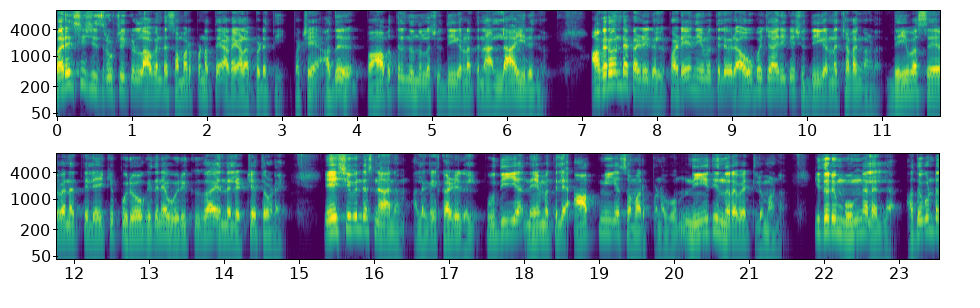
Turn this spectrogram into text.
പരസ്യ ശുശ്രൂഷയ്ക്കുള്ള അവന്റെ സമർപ്പണത്തെ അടയാളപ്പെടുത്തി. പക്ഷേ അത് പാപത്തിൽ നിന്നുള്ള ശുദ്ധീകരണത്തിനല്ലായിരുന്നു. അഹരോന്റെ കഴുകൽ പഴയ നിയമത്തിലെ ഒരു ഔപചാരിക ശുദ്ധീകരണ ചടങ്ങാണ്. ദൈവസേവനത്തിലേക്ക് പുരോഹിതനെ ഒരുക്കുക എന്ന ലക്ഷ്യത്തോടെ യേശുവിന്റെ സ്നാനം അല്ലെങ്കിൽ കഴുകൽ പുതിയ നിയമത്തിലെ ആത്മീയ സമർപ്പണവും നീതി നിറവേറ്റലുമാണ്. ഇതൊരു മുങ്ങലല്ല. അതുകൊണ്ട്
